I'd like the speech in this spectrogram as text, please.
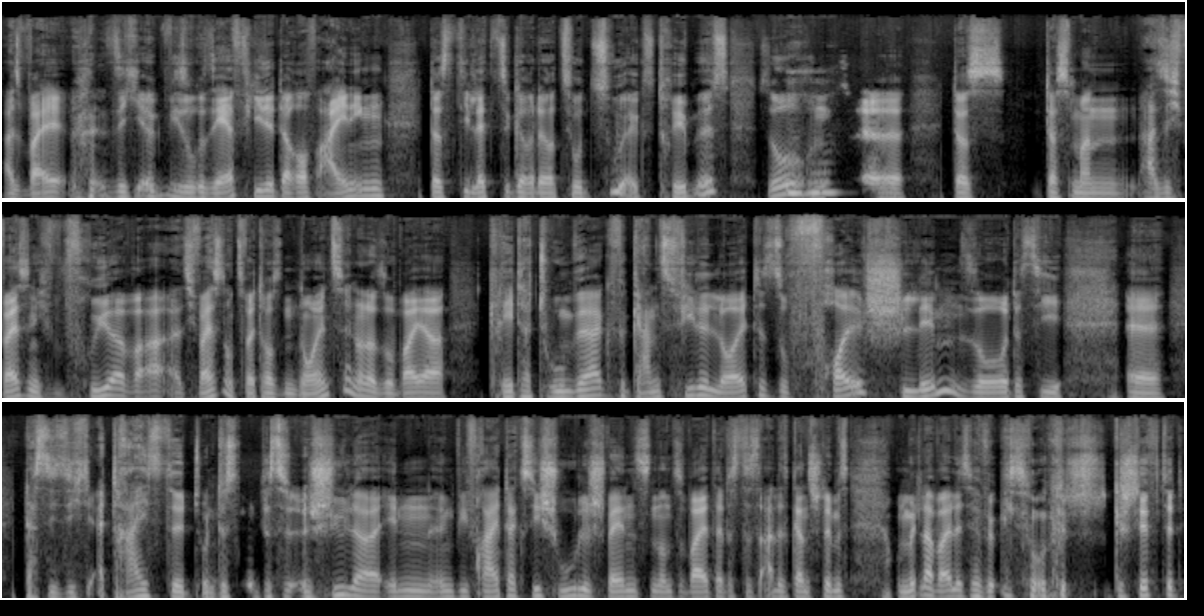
also weil sich irgendwie so sehr viele darauf einigen, dass die letzte Generation zu extrem ist. So mhm. und äh, dass dass man, also ich weiß nicht, früher war, also ich weiß noch, 2019 oder so war ja Greta Thunberg für ganz viele Leute so voll schlimm, so, dass sie, äh, dass sie sich erdreistet und dass, dass SchülerInnen irgendwie freitags die Schule schwänzen und so weiter, dass das alles ganz schlimm ist. Und mittlerweile ist ja wirklich so geschiftet,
